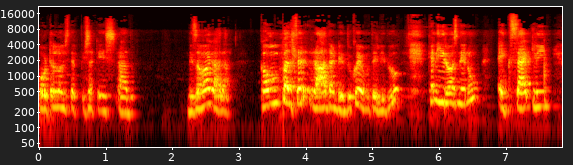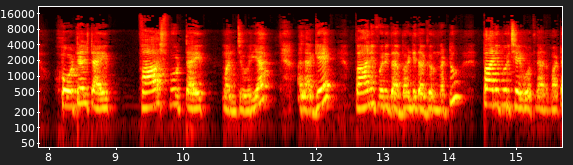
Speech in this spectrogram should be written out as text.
హోటల్లో నుంచి తెప్పించిన టేస్ట్ రాదు. నిజమా కాదా? కంపల్సరీ రాదండి. ఎందుకో ఏమో తెలీదు. కానీ ఈరోజు నేను exactly hotel type fast food type manchuria అలాగే పానీపూరి ద- బండి దగ్గర ఉన్నట్టు పానీపూరి చేయబోతున్నాను అనమాట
